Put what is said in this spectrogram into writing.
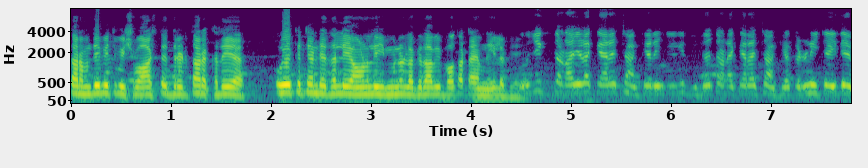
ਧਰਮ ਦੇ ਵਿੱਚ ਵਿਸ਼ਵਾਸ ਤੇ ਦ੍ਰਿੜਤਾ ਰੱਖਦੇ ਆ ਉਹ ਇੱਕ ਝੰਡੇ ਥੱਲੇ ਆਉਣ ਲਈ ਮੈਨੂੰ ਲੱਗਦਾ ਵੀ ਬਹੁਤਾ ਟਾਈਮ ਨਹੀਂ ਲੱਗੇਗਾ। ਗੁਰੂ ਜੀ ਧੜਾ ਜਿਹੜਾ ਕਹਿ ਰਿਹਾ ਝਾਂਕੀਆਂ ਨਹੀਂ ਜੀ ਦੂਜਾ ਧੜਾ ਕਹਿ ਰਿਹਾ ਝਾਂਕੀਆਂ ਕੱਢਣੀ ਚਾਹੀਦੀ ਹੈ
